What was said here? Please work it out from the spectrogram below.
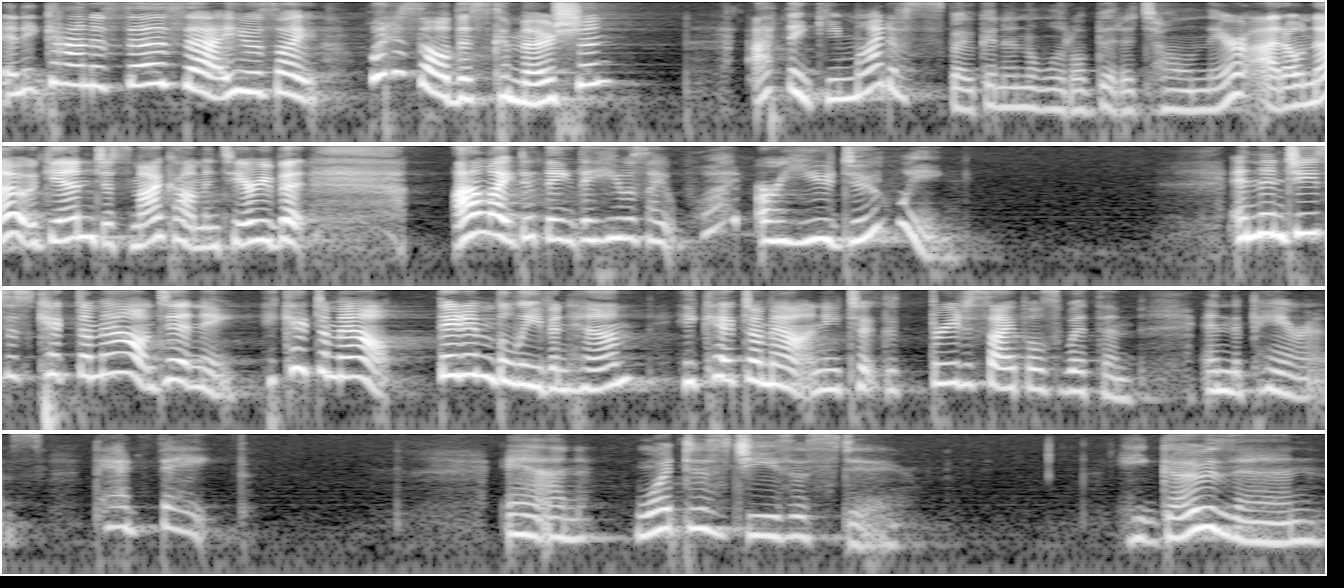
And he kind of says that. He was like, What is all this commotion? I think he might have spoken in a little bit of tone there. I don't know. Again, just my commentary, but I like to think that he was like, What are you doing? And then Jesus kicked them out, didn't he? He kicked them out. They didn't believe in him. He kicked them out and he took the three disciples with him and the parents. They had faith. And what does Jesus do? He goes in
